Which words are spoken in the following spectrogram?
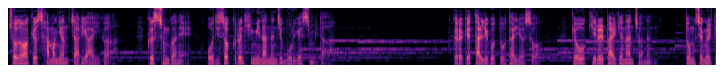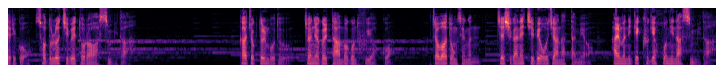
초등학교 3학년짜리 아이가 그 순간에 어디서 그런 힘이 났는지 모르겠습니다. 그렇게 달리고 또 달려서 겨우 길을 발견한 저는 동생을 데리고 서둘러 집에 돌아왔습니다. 가족들 모두 저녁을 다 먹은 후였고 저와 동생은 제 시간에 집에 오지 않았다며 할머니께 크게 혼이 났습니다.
